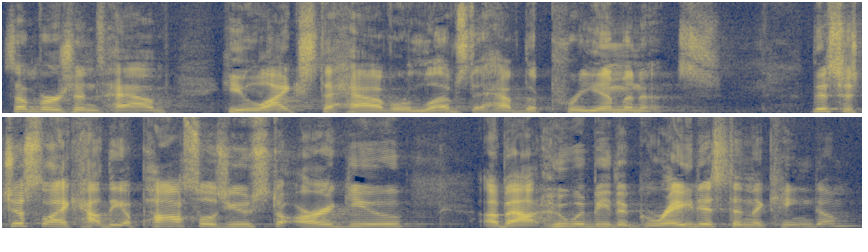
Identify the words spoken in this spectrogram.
Some versions have he likes to have or loves to have the preeminence. This is just like how the apostles used to argue about who would be the greatest in the kingdom.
